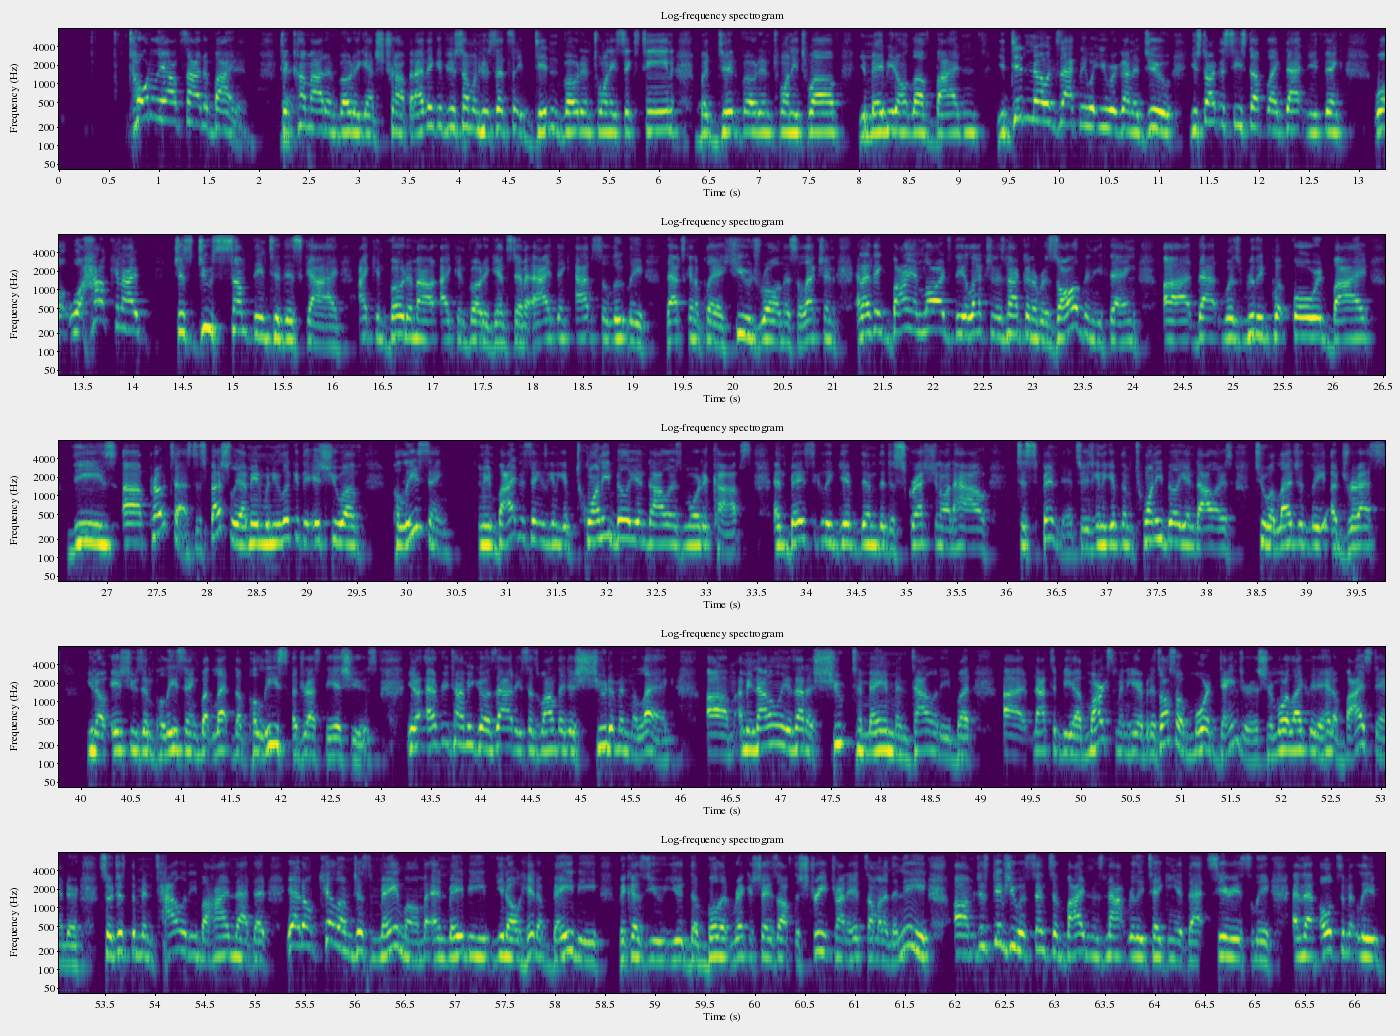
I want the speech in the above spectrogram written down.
totally outside of Biden to come out and vote against Trump. And I think if you're someone who said, say, didn't vote in 2016, but did vote in 2012, you maybe don't love Biden, you didn't know exactly what you were going to do. You start to see stuff like that and you think, well, well, how can I just do something to this guy? I can vote him out, I can vote against him. And I think absolutely that's going to play a huge role in this election. And I think by and large, the election is not going to resolve anything uh, that was really put forward by these uh, protests, especially, I mean, when you look at the issue of policing, I mean, Biden is saying he's going to give $20 billion more to cops and basically give them the discretion on how to spend it. So he's going to give them $20 billion to allegedly address you know, issues in policing, but let the police address the issues. You know, every time he goes out, he says, why don't they just shoot him in the leg? Um, I mean, not only is that a shoot to maim mentality, but uh, not to be a marksman here, but it's also more dangerous. You're more likely to hit a bystander. So just the mentality behind that, that, yeah, don't kill him, just maim him and maybe, you know, hit a baby because you, you, the bullet ricochets off the street trying to hit someone in the knee, um, just gives you a sense of Biden is not really taking it that seriously. And that ultimately,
